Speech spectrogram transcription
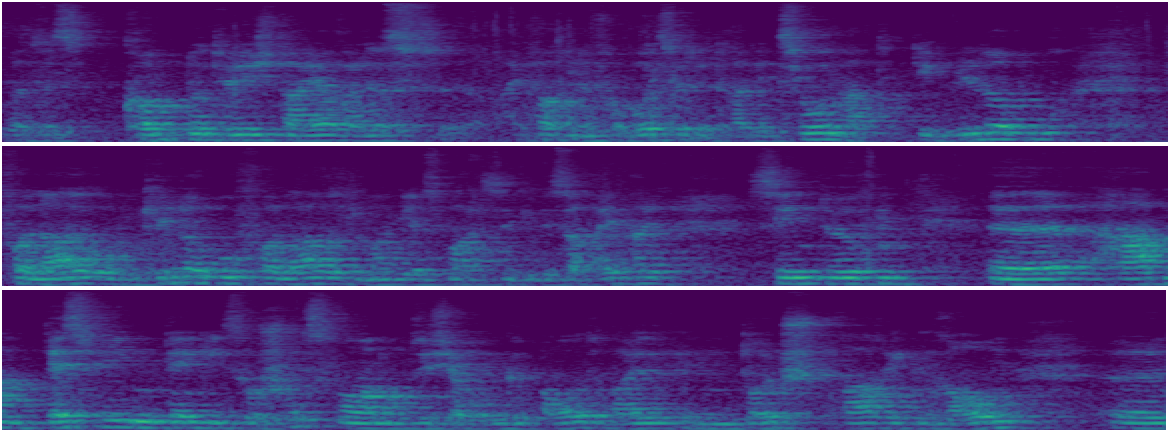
Also es kommt natürlich daher, weil es einfach eine verwurzelte Tradition hat. Die Bilderbuch Verlage und Kinderbuchverlage, die man jetzt mal als eine gewisse Einheit sehen dürfen, äh, haben deswegen, denke ich, so Schutzmauern um sich herum gebaut, weil im deutschsprachigen Raum äh,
